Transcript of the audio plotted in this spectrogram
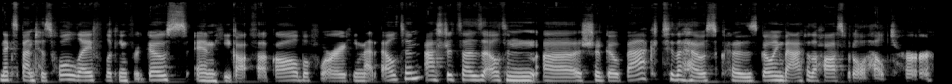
Nick spent his whole life looking for ghosts, and he got fuck all before he met Elton. Astrid says Elton uh, should go back to the house because going back to the hospital helped her.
